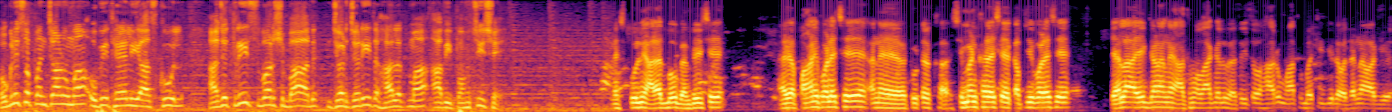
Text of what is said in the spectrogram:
ઓગણીસો પંચાણુંમાં ઊભી થયેલી આ સ્કૂલ આજે ત્રીસ વર્ષ બાદ જર્જરિત હાલતમાં આવી પહોંચી છે. સ્કૂલની હાલત બહુ ગંભીર છે. પાણી પડે છે અને તૂટેલ ખ- સિમેન્ટ ખરે છે, કપચી પડે છે. પહેલા એક જણાને હાથમાં વાગેલું હતું એ તો સારું માથું બચી ગયું એટલે વધારે ના વાગ્યું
